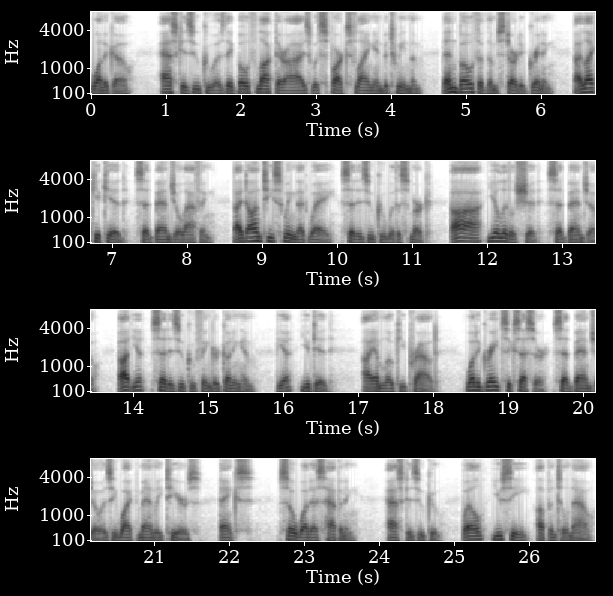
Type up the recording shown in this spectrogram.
Wanna go? Asked Izuku as they both locked their eyes with sparks flying in between them. Then both of them started grinning. I like you kid, said Banjo laughing. I don't swing that way, said Izuku with a smirk. Ah, you little shit, said Banjo. Got ya, said Izuku finger gunning him. Yeah, you did. I am Loki proud. What a great successor, said Banjo as he wiped manly tears. Thanks. So what is happening? asked Izuku. Well, you see, up until now.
